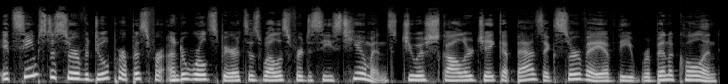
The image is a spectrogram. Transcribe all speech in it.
It seems to serve a dual purpose for underworld spirits as well as for deceased humans. Jewish scholar Jacob Bazik's survey of the rabbinical and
